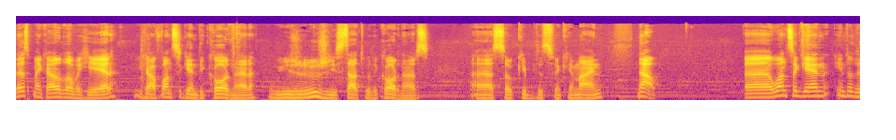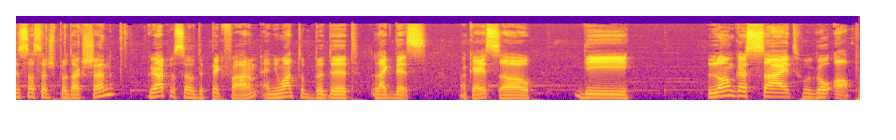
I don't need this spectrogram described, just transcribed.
Let's make a road over here. You have once again the corner. We usually start with the corners, uh, so keep this thing in mind. Now, uh, once again, into the sausage production, grab yourself the pig farm and you want to build it like this. Okay, so the longer side will go up,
